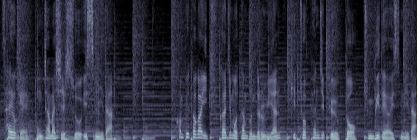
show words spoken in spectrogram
사역에 동참하실 수 있습니다. 컴퓨터가 익숙하지 못한 분들을 위한 기초 편집 교육도 준비되어 있습니다.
